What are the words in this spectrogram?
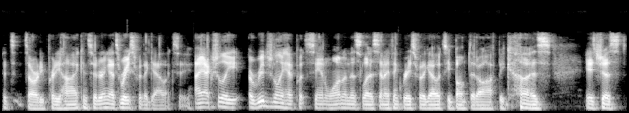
it's it's already pretty high considering it's Race for the Galaxy. I actually originally had put San Juan on this list, and I think Race for the Galaxy bumped it off because it's just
